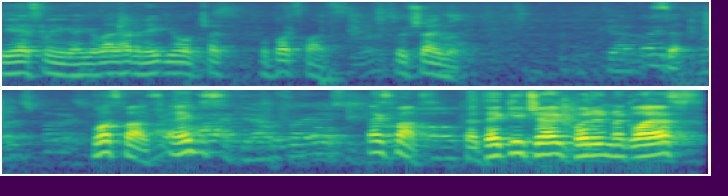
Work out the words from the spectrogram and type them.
So he asked me, "Are you allowed to have an eight-year-old check for blood spots?" So Shaila. So- blood spots, eggs, egg spots. Gotta take each egg, put it in a glass,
